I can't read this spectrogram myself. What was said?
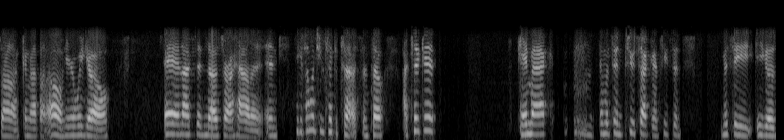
sunk, and I thought, "Oh, here we go." And I said, "No, sir, I haven't." And he goes, "I want you to take a test." And so I took it, came back, and within two seconds, he said, Missy, he goes,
